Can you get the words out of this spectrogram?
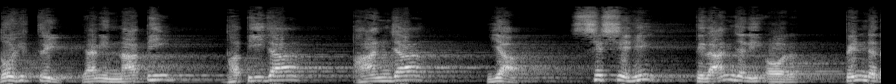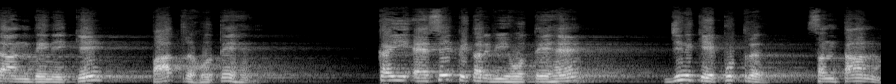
दोहित्री यानी नाती, भतीजा, भांजा या शिष्य ही तिलांजलि और पिंडदान देने के पात्र होते हैं। कई ऐसे पितर भी होते हैं, जिनके पुत्र संतान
